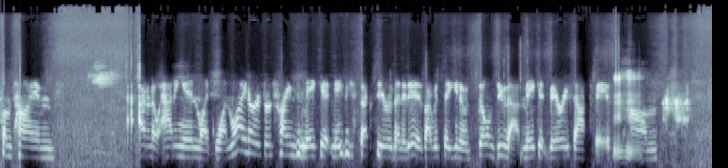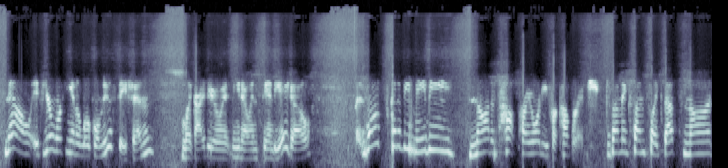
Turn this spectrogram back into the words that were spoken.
sometimes I don't know, adding in like one liners or trying to make it maybe sexier than it is, I would say, you know, don't do that. Make it very fact based. Mm-hmm. Um, now, if you're working at a local news station, like I do, at, you know, in San Diego, that's going to be maybe not a top priority for coverage. Does that make sense? Like that's not.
